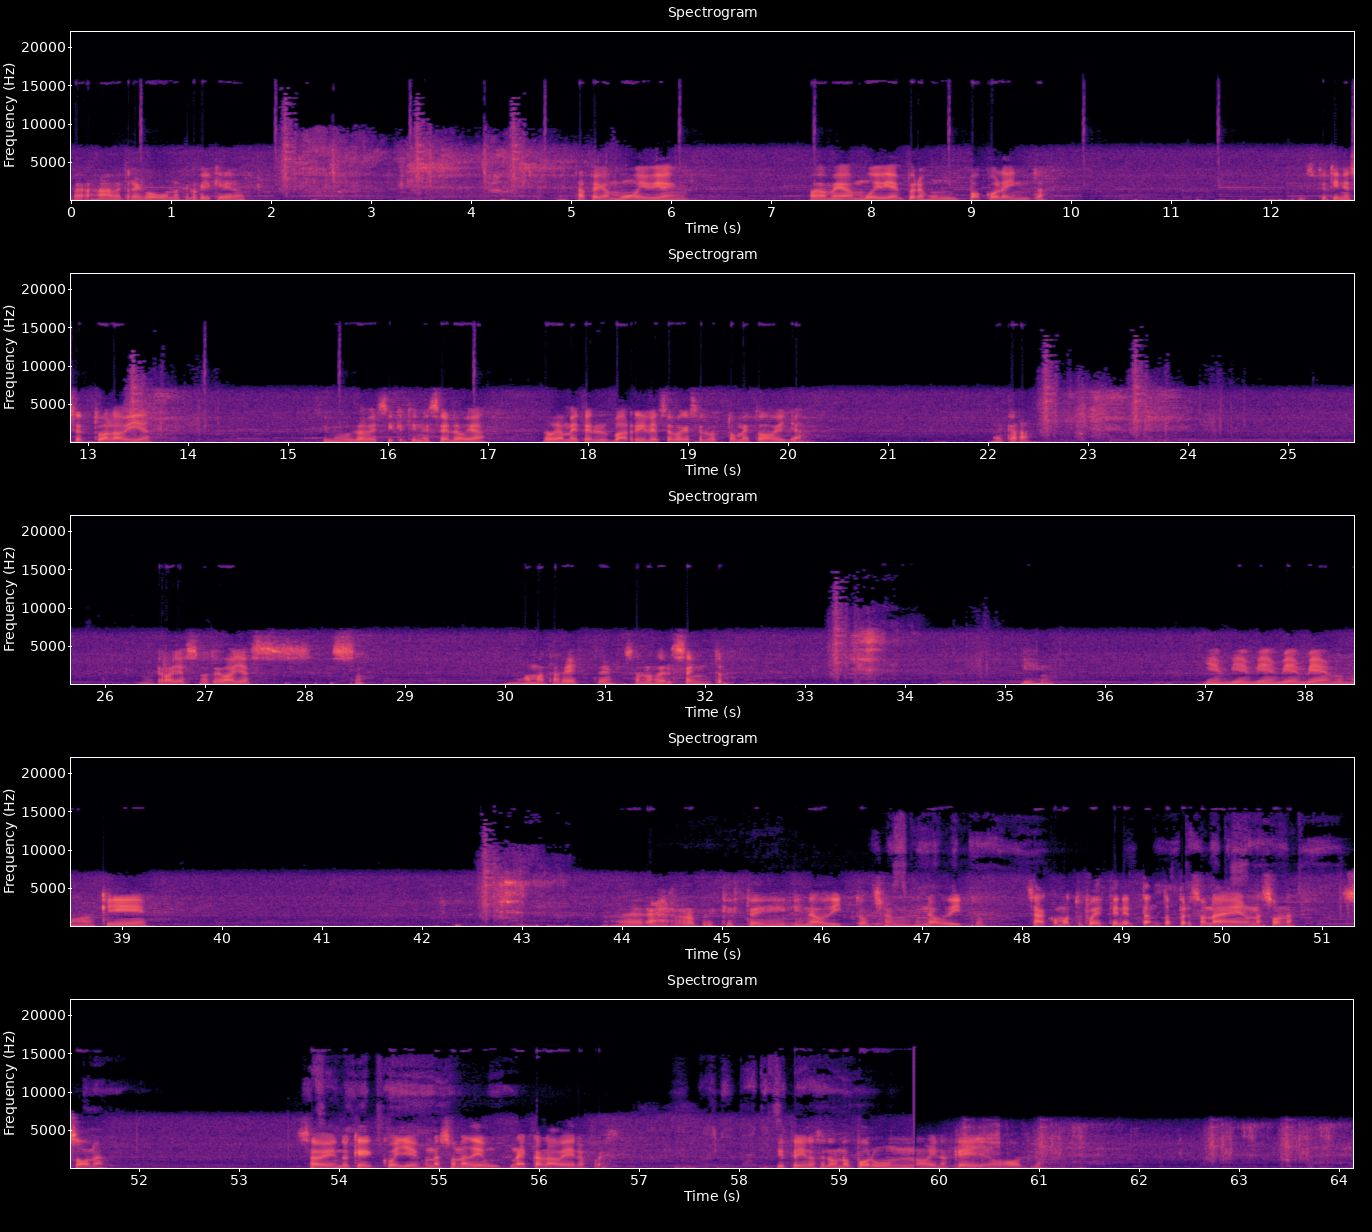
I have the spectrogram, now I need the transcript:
Ajá, me traigo uno, que es lo que yo quiero. Esta pega muy bien. Da muy bien, pero es un poco lenta. Este tiene sed toda la vida. Si me vuelve a decir que tiene sed, le voy a, le voy a meter el barril ese para que se lo tome todo y ya. Ay, carajo. No te vayas, no te vayas. Eso. Vamos a matar a este, que son los del centro. Bien. Bien, bien, bien, bien, bien. Vamos aquí. A ver, arro, pero es que este es inaudito, chamo, es inaudito. O sea, ¿cómo tú puedes tener tantos personajes en una sola zona? Sabiendo que, oye, es una zona de una calavera, pues. Aquí está yéndoselo uno por uno y aquello, otro.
